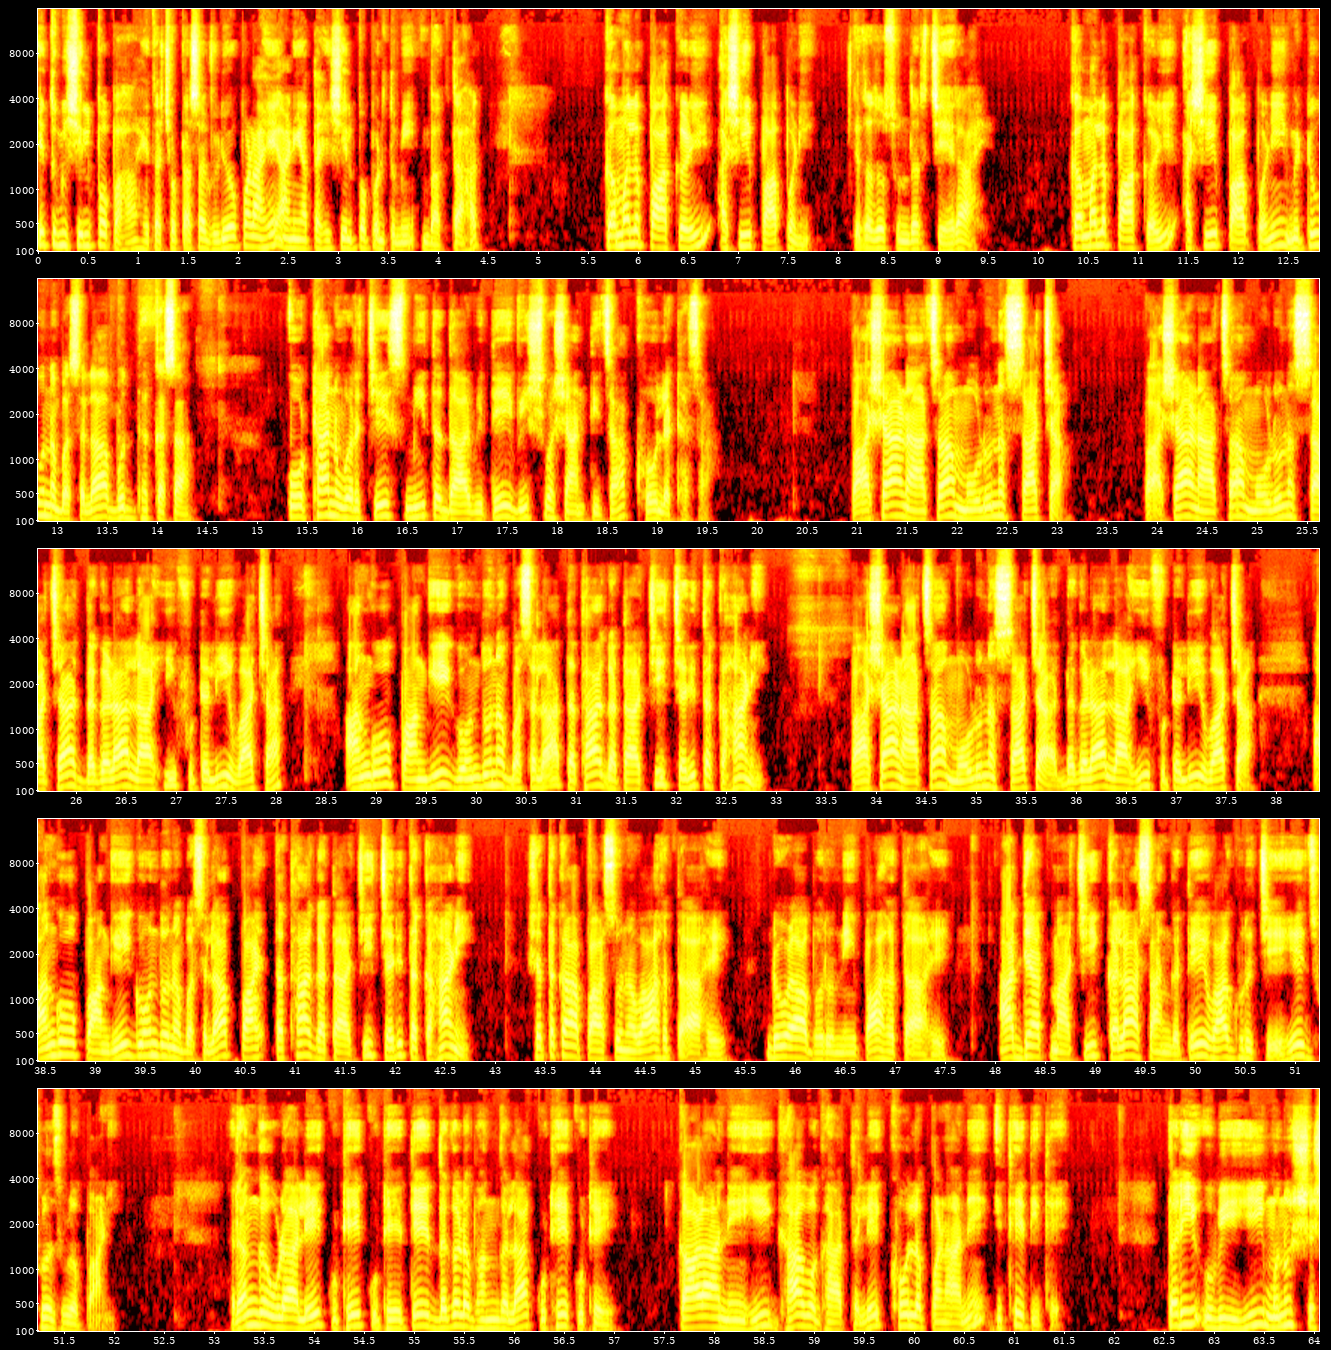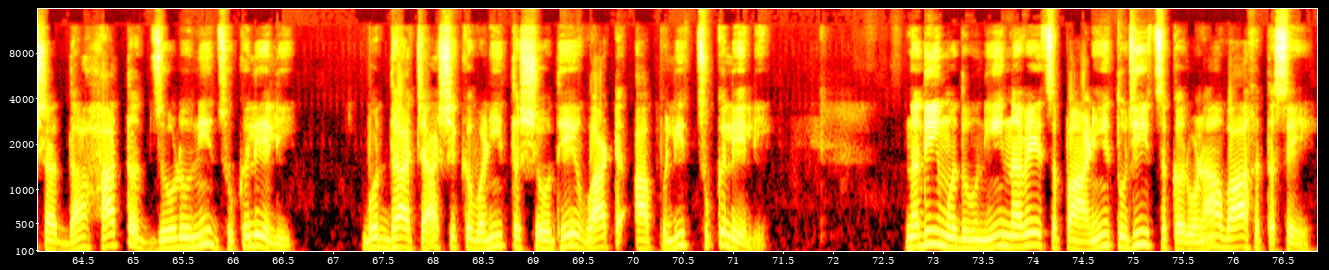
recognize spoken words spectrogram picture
हे तुम्ही शिल्प पहा. ह्याचा छोटासा व्हिडिओ पण आहे आणि आता हे शिल्प पण तुम्ही बघता आहात. कमल पाकळी अशी पापणी. त्याचा जो सुंदर चेहरा आहे. कमल पाकळी अशी पापणी मिटून बसला बुद्ध कसा. ओठांवरचे स्मित दाविते विश्वशांतीचा खोल ठसा. पाषाणाचा मोडून साचा. पाषाणाचा मोडून साचा दगडालाही फुटली वाचा. आंगो पांगी गोंदून बसला तथागताची चरित कहाणी. पाषाणाचा मोडून साचा दगडालाही फुटली वाचा. आंगो पांगी गोंदून बसला पा तथागताची चरित कहाणी. शतकापासून वाहत आहे डोळा भरूनी पाहत आहे. अध्यात्माची कला सांगते वाघुरचे हे झुळझुळ पाणी. रंग उडाले कुठे कुठे ते दगड भंगला कुठे कुठे. काळानेही घाव घातले खोलपणाने इथे तिथे. तरी उभी ही मनुष्य श्रद्धा हात जोडूनी झुकलेली. बुद्धाच्या शिकवणीत शोधे वाट आपली चुकलेली. नदीमधूनी नवेच पाणी तुझीच करुणा वाहतसे.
